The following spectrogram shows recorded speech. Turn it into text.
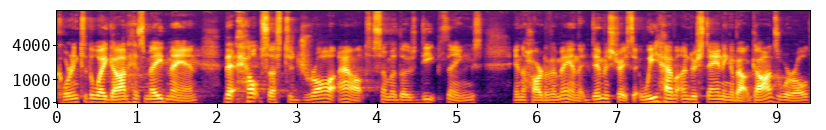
according to the way God has made man, that helps us to draw out some of those deep things in the heart of a man, that demonstrates that we have understanding about God's world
